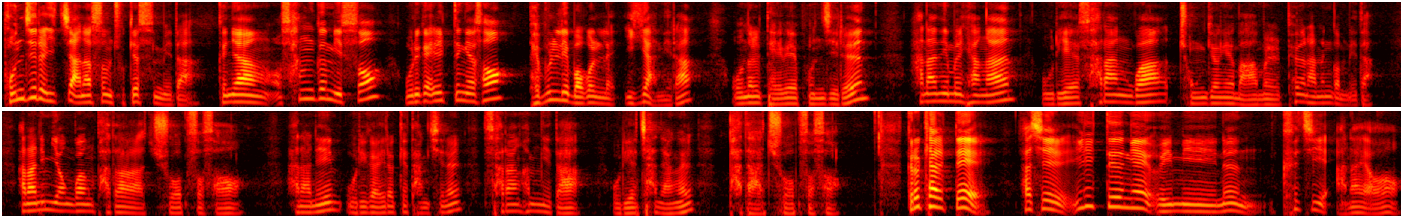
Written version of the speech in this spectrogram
본질을 잊지 않았으면 좋겠습니다. 그냥 상금 있어 우리가 1등해서 배불리 먹을래 이게 아니라 오늘 대회 본질은 하나님을 향한 우리의 사랑과 존경의 마음을 표현하는 겁니다. 하나님 영광 받아 주옵소서. 하나님 우리가 이렇게 당신을 사랑합니다. 우리의 찬양을 받아 주옵소서. 그렇게 할 때 사실 1등의 의미는 크지 않아요.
